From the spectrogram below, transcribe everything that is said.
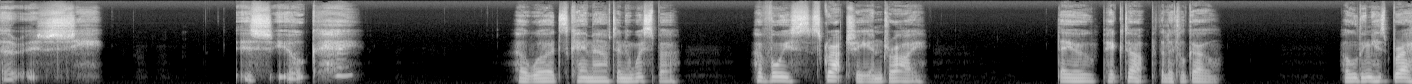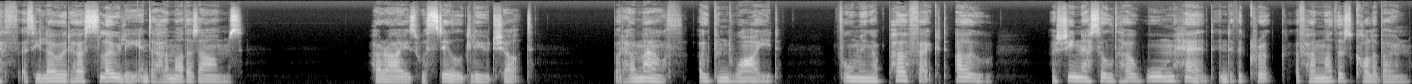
Where is she? Is she okay? Her words came out in a whisper, her voice scratchy and dry. Theo picked up the little girl, holding his breath as he lowered her slowly into her mother's arms. Her eyes were still glued shut, but her mouth opened wide, forming a perfect O as she nestled her warm head into the crook of her mother's collarbone.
